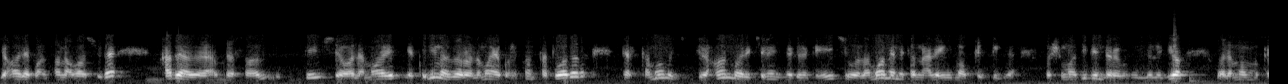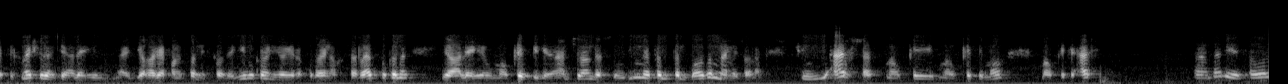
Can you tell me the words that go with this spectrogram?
جهاد افغانستان آغاز شده قبل از 17 سال پیش علمای یک نیم هزار علمای افغانستان فتوا داد در تمام جهان ما چالش می‌کنه که هیچ علما نمی‌تونن علیه او موقف بگیرن. و شما دیدین در اندونزیا علما متفق نشدن که علیه جهاد افغانستان استفاده بکنن یا را خدای نخواست رد بکنن یا علیه او موقف بگیرن. همچنان در سعودی نمی‌تونن بازم نمی‌تونن. چون این اصل است موقع اصل بله سوال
